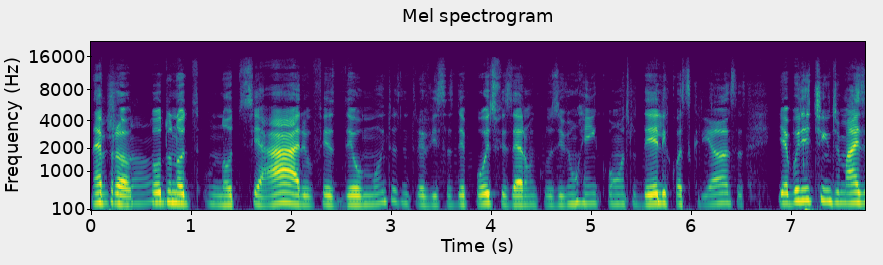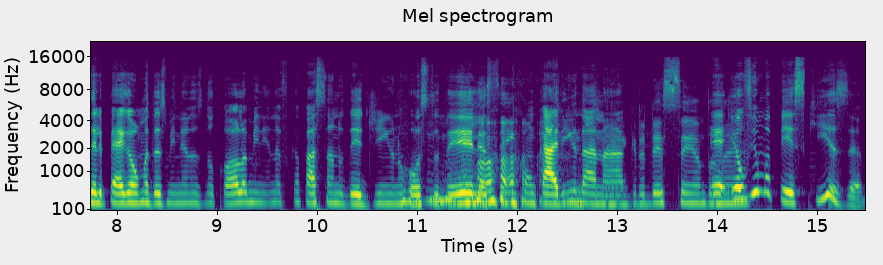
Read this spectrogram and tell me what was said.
né, para todo o noti- o noticiário, fez, deu muitas entrevistas depois, fizeram inclusive um reencontro dele com as crianças. E é bonitinho demais, ele pega uma das meninas no colo, a menina fica passando o dedinho no rosto dele, assim, com um carinho danado. Agradecendo, É, né? Eu vi uma pesquisa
